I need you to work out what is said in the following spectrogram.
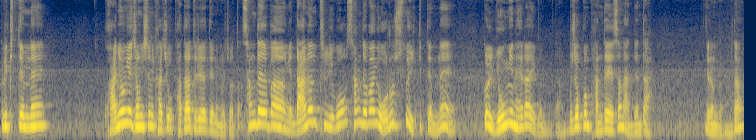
그렇기 때문에 관용의 정신을 가지고 받아들여야 되는 거죠. 상대방의 나는 틀리고 상대방이 옳을 수도 있기 때문에 그걸 용인해라 이겁니다. 무조건 반대해서는 안 된다 이런 겁니다.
